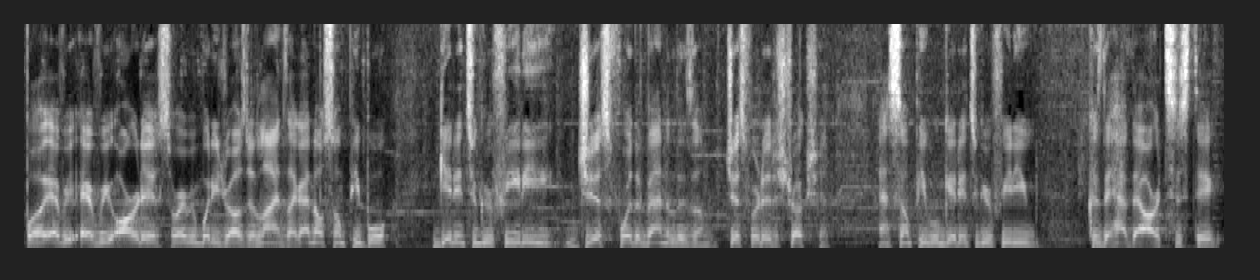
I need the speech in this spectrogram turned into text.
but every every artist or everybody draws their lines. Like I know some people get into graffiti just for the vandalism, just for the destruction, and some people get into graffiti because they have that artistic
